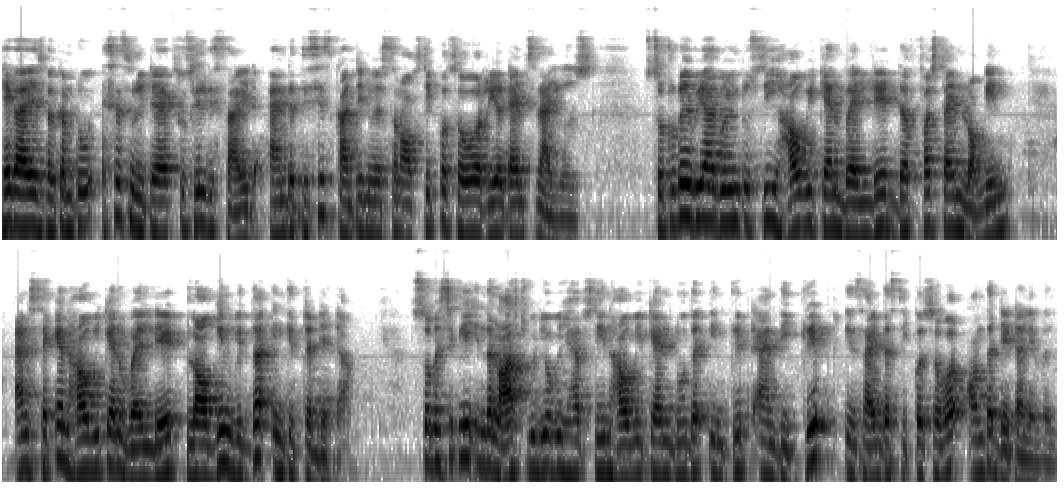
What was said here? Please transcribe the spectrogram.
Hey guys, welcome to SS Unitech, Susil this side and this is continuation of SQL Server real-time scenarios. So today we are going to see how we can validate the first time login and second how we can validate login with the encrypted data. So basically in the last video we have seen how we can do the encrypt and decrypt inside the SQL Server on the data level.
